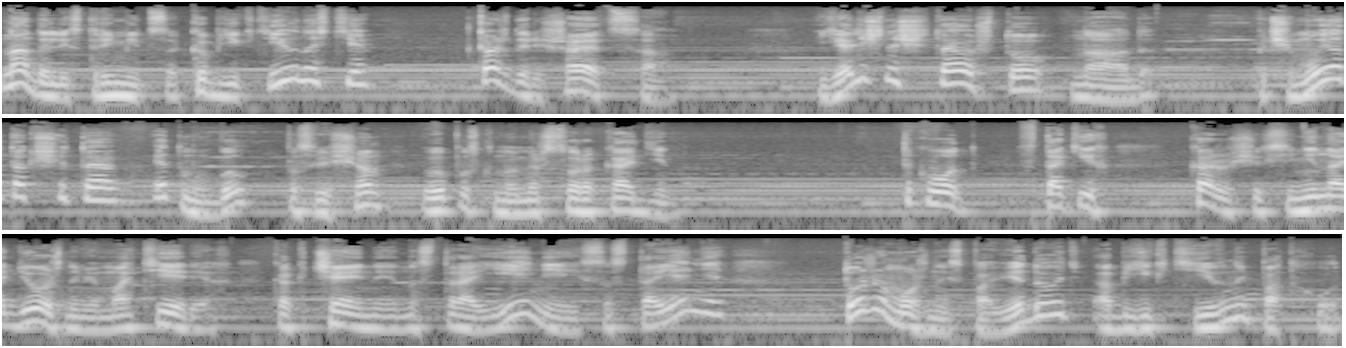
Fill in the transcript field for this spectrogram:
Надо ли стремиться к объективности, каждый решает сам. Я лично считаю, что надо. Почему я так считаю, этому был посвящен выпуск номер 41. Так вот, в таких кажущихся ненадежными материях, как чайные настроения и состояния, тоже можно исповедовать объективный подход.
